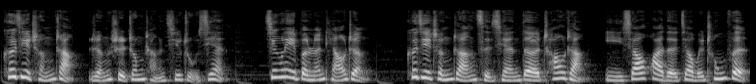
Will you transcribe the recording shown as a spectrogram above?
科技成长仍是中长期主线。经历本轮调整，科技成长此前的超涨已消化的较为充分。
